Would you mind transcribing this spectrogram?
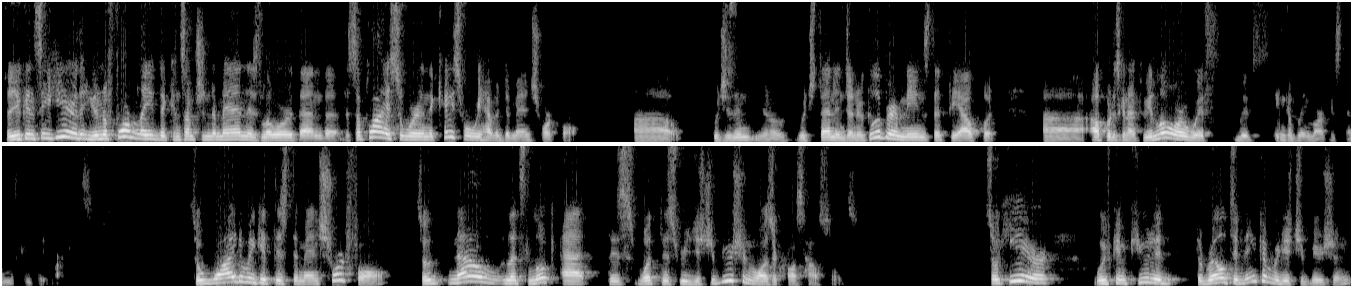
So you can see here that uniformly the consumption demand is lower than the, the supply. So we're in the case where we have a demand shortfall, uh, which is in, you know, which then in general equilibrium means that the output uh, output is going to have to be lower with, with incomplete markets than with complete markets. So why do we get this demand shortfall? So now let's look at this, what this redistribution was across households. So here we've computed the relative income redistribution,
